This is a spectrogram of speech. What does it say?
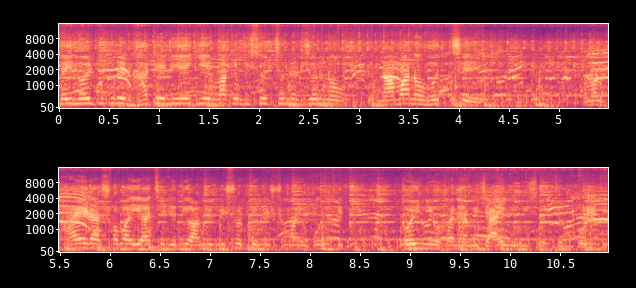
সেই নই পুকুরের ঘাটে নিয়ে গিয়ে মাকে বিসর্জনের জন্য নামানো হচ্ছে। আমার ভাইয়েরা সবাই আছে, যদিও আমি বিসর্জনের সময় উপস্থিত হইনি, ওখানে আমি যাইনি বিসর্জন করতে।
